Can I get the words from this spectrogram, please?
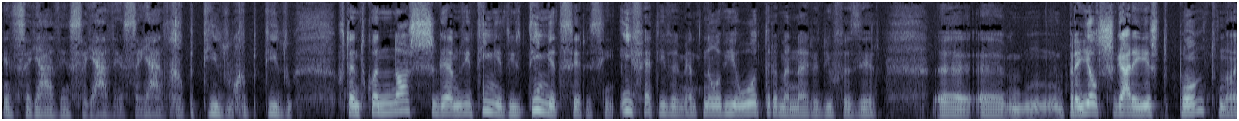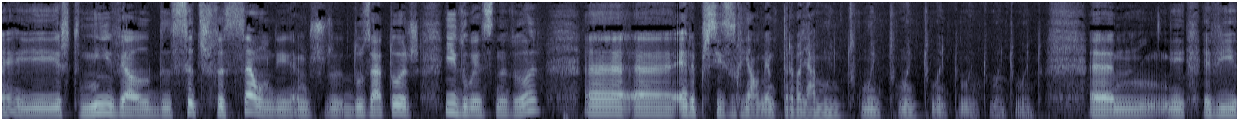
ensaiado, ensaiado, ensaiado, repetido, repetido. Portanto, quando nós chegamos, e tinha de, tinha de ser assim, efetivamente, não havia outra maneira de o fazer uh, uh, para ele chegar a este ponto, não é? E a este nível de satisfação, digamos, dos atores e do encenador, uh, era preciso realmente trabalhar muito, muito, muito, muito, muito, muito, muito. e havia,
